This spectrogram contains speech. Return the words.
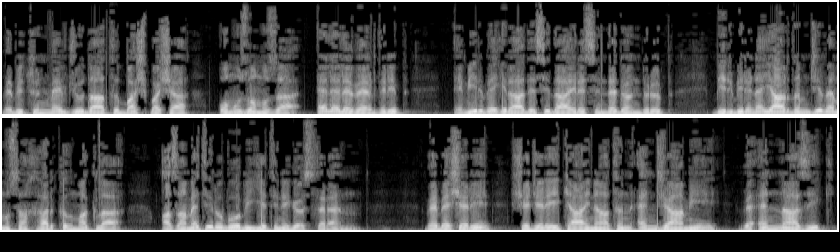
ve bütün mevcudatı baş başa omuz omuza el ele verdirip emir ve iradesi dairesinde döndürüp birbirine yardımcı ve musahhar kılmakla azamet-i rububiyetini gösteren ve beşeri şecere-i kainatın en cami ve en nazik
